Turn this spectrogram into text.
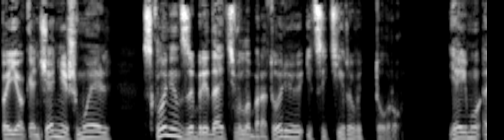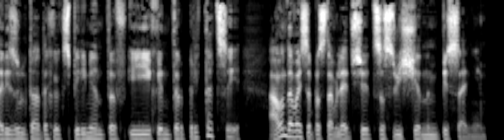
По ее окончании Шмуэль склонен забредать в лабораторию и цитировать Тору. Я ему о результатах экспериментов и их интерпретации, а он давай сопоставлять все это со священным писанием.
